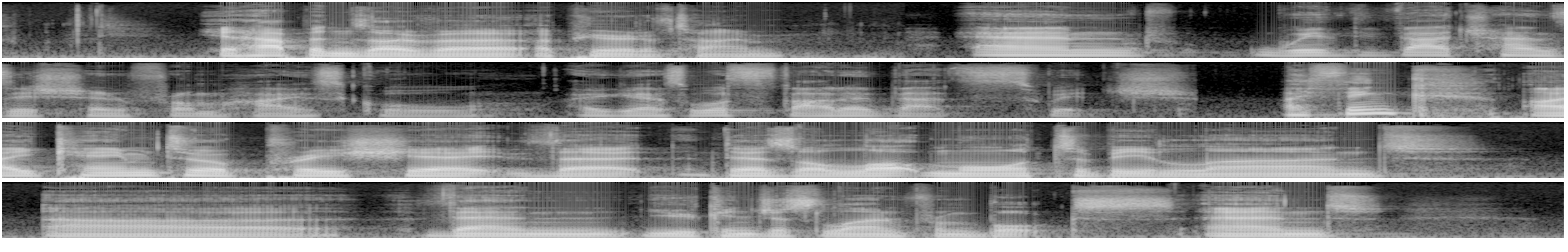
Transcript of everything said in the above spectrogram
it happens over a period of time. And with that transition from high school, I guess what started that switch? I think I came to appreciate that there's a lot more to be learned uh, than you can just learn from books. And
